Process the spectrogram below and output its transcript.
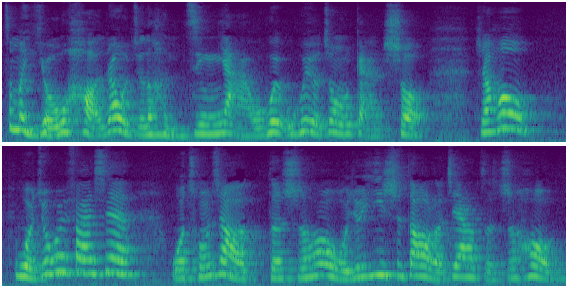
这么友好，让我觉得很惊讶，我会我会有这种感受，然后。我就会发现，我从小的时候我就意识到了这样子之后，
